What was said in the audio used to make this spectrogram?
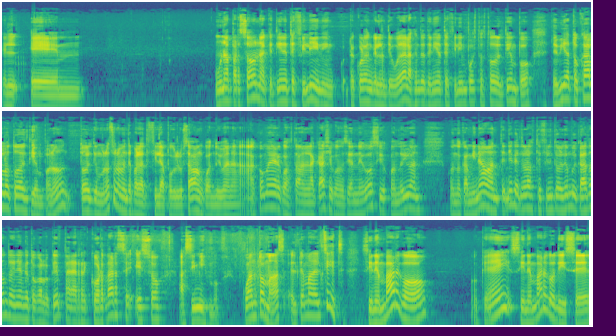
el... Eh, una persona que tiene tefilín, recuerden que en la antigüedad la gente tenía tefilín puestos todo el tiempo, debía tocarlo todo el tiempo, ¿no? Todo el tiempo, no solamente para la tefila, porque lo usaban cuando iban a comer, cuando estaban en la calle, cuando hacían negocios, cuando iban, cuando caminaban, tenía que tocar los tefilín todo el tiempo y cada tanto tenían que tocarlo, ¿qué? Para recordarse eso a sí mismo. Cuanto más el tema del sit. Sin embargo, ¿Ok? Sin embargo, dice,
